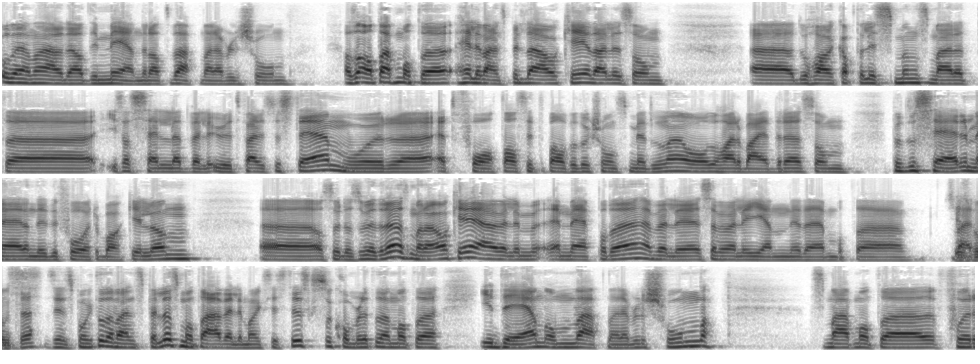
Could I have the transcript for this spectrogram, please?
Og det ene er det at de mener at væpna revolusjon Altså at det er på en måte, Hele verdensbildet er OK. Det er liksom uh, Du har kapitalismen, som er et, uh, i seg selv et veldig urettferdig system, hvor uh, et fåtall sitter på alle produksjonsmidlene, og du har arbeidere som produserer mer enn det de får tilbake i lønn. Uh, og så videre, og så videre. Man er, ok, jeg er veldig er med på det. Jeg veldig, ser meg veldig igjen i det på måte, Synspunktet. synspunktet, det verdensbildet, som måte er veldig marxistisk. Så kommer det til den måte, ideen om væpna revolusjon, da, som er på en måte for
